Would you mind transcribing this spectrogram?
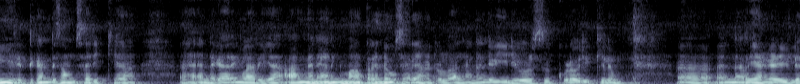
നേരിട്ട് കണ്ട് സംസാരിക്കുക എന്റെ കാര്യങ്ങൾ അറിയുക അങ്ങനെയാണെങ്കിൽ മാത്രമേ എന്നെ കുറിച്ച് അറിയാൻ പറ്റുള്ളൂ. അല്ലാണ്ട് എന്റെ വീഡിയോസ് കൂടെ ഒരിക്കലും എന്നെ അറിയാൻ കഴിയില്ല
